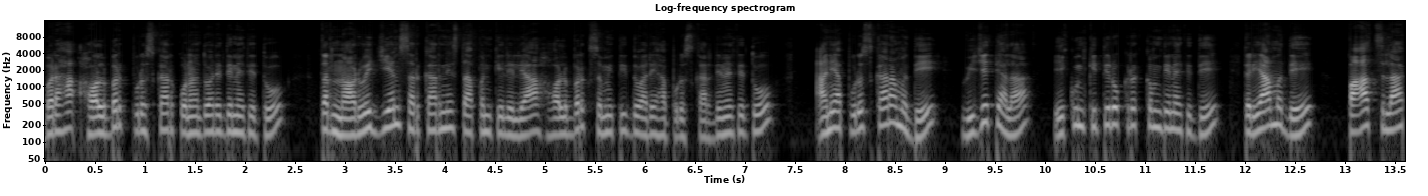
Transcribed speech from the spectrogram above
बरं हा हॉलबर्ग पुरस्कार कोणाद्वारे देण्यात येतो? तर नॉर्वेजियन सरकारने स्थापन केलेल्या हॉलबर्ग समितीद्वारे हा पुरस्कार देण्यात येतो. आणि या पुरस्कारामध्ये विजेत्याला एकूण किती रोख रक्कम देण्यात येते? तर यामध्ये पाच लाख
